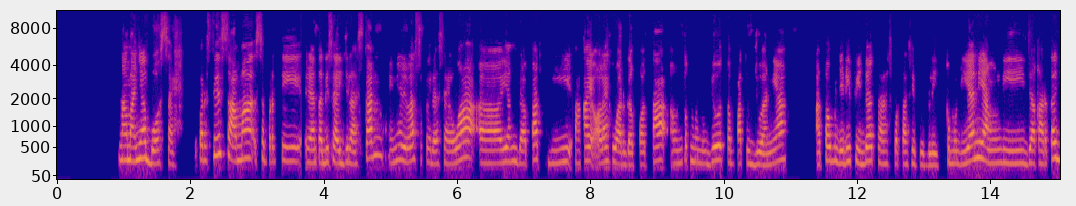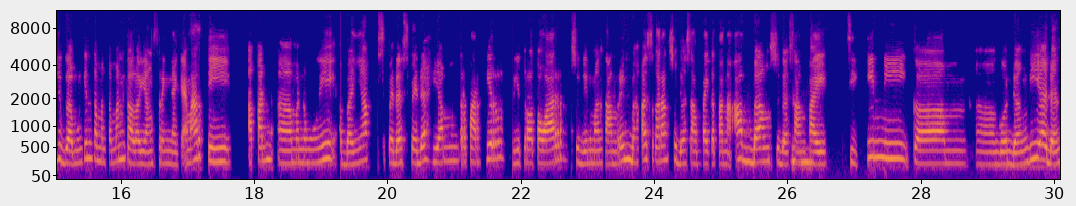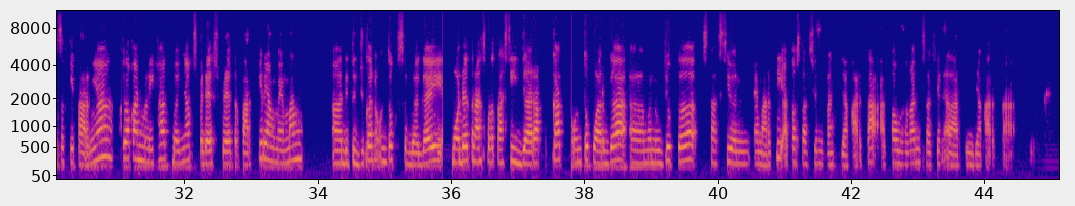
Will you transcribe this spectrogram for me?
namanya Boseh. Persis sama seperti yang tadi saya jelaskan, ini adalah sepeda sewa uh, yang dapat dipakai oleh warga kota untuk menuju tempat tujuannya atau menjadi feeder transportasi publik. Kemudian yang di Jakarta juga mungkin teman-teman kalau yang sering naik MRT akan uh, menemui banyak sepeda-sepeda yang terparkir di trotoar Sudirman Tamrin bahkan sekarang sudah sampai ke Tanah Abang, sudah sampai Cikini, ke uh, Gondang Dia dan sekitarnya itu akan melihat banyak sepeda-sepeda terparkir yang memang uh, ditujukan untuk sebagai mode transportasi jarak dekat untuk warga uh, menuju ke stasiun MRT atau stasiun Transjakarta atau bahkan stasiun LRT Jakarta.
